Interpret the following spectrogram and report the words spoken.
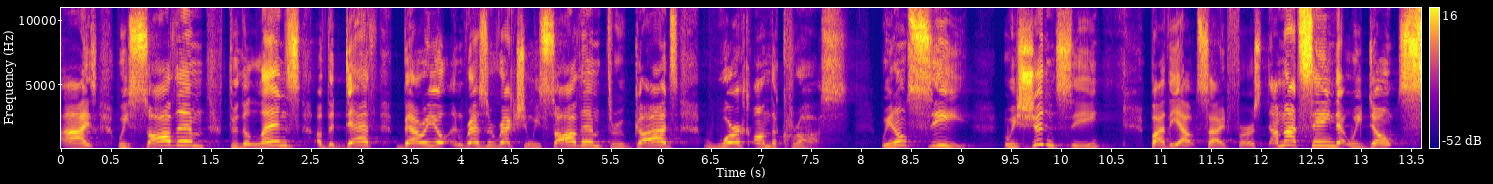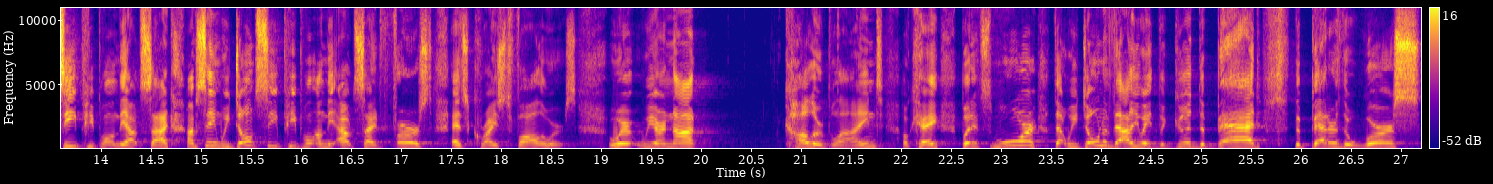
eyes? We saw them through the lens of the death, burial, and resurrection. We saw them through God's work on the cross. We don't see, we shouldn't see by the outside first. I'm not saying that we don't see people on the outside. I'm saying we don't see people on the outside first as Christ followers. We're, we are not colorblind, okay? But it's more that we don't evaluate the good, the bad, the better, the worse.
